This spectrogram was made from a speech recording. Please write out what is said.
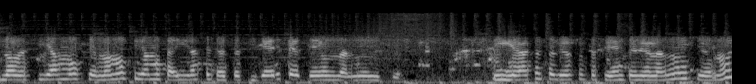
lo decíamos que no nos íbamos a ir hasta que el presidente dé un anuncio. Y gracias a Dios el presidente dio el anuncio, ¿no?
